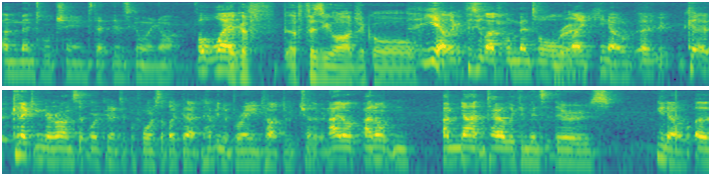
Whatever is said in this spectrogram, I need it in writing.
a mental change that is going on. But what like a, f- a physiological. yeah, like a physiological, mental, Right. like you know, uh, co- connecting neurons that weren't connected before, stuff like that, and having the brain talk to each other. And I don't, I don't, I'm not entirely convinced that there's, you know, a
